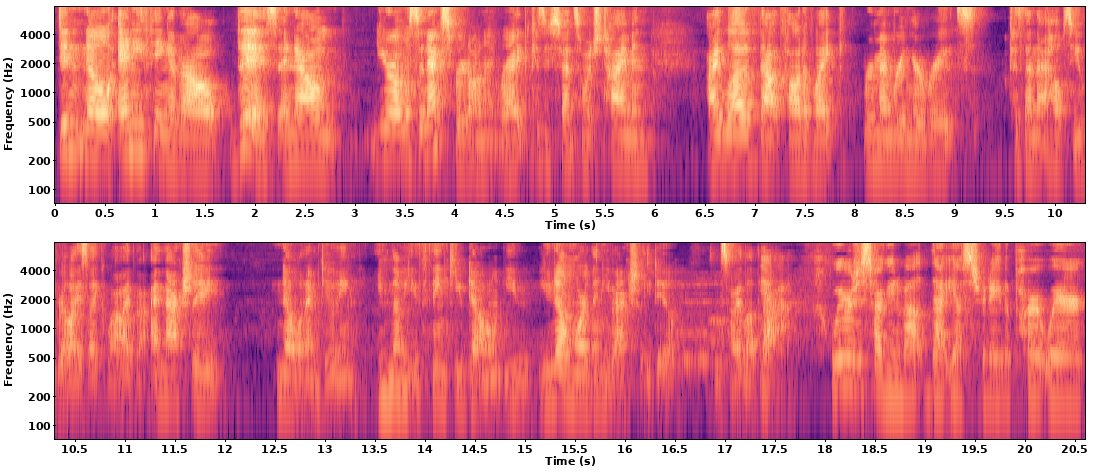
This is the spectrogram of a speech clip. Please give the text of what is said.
didn't know anything about this, and now you're almost an expert on it, right? Because you've spent so much time. And I love that thought of like remembering your roots, because then that helps you realize, like, wow, I've, I'm actually know what I'm doing, even though you think you don't. You you know more than you actually do, and so I love that. Yeah. We were just talking about that yesterday, the part where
